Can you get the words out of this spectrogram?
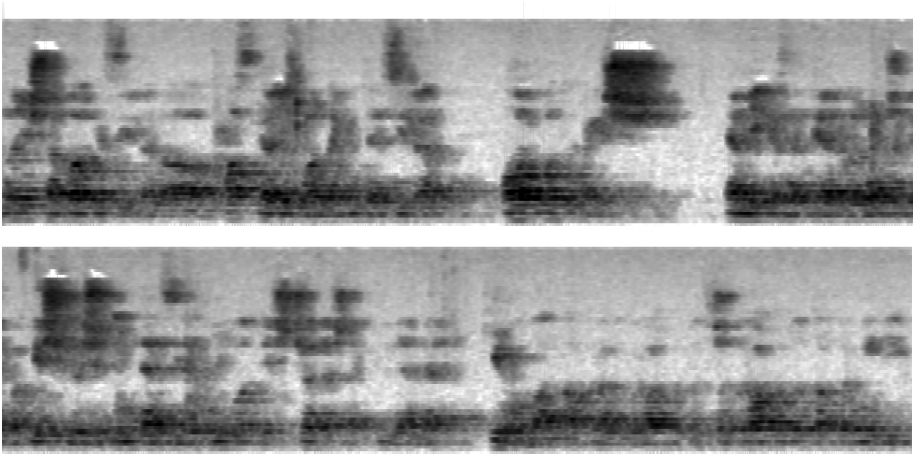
Nagy István bal kezében a pasztjáikban, meg alkot, és emlékeznek erről, nem csak a későbősök intenzív, nyitott és csöndesnek tűnne, de kirobbant akkor, amikor alkotott, és amikor alkotott, akkor mindig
